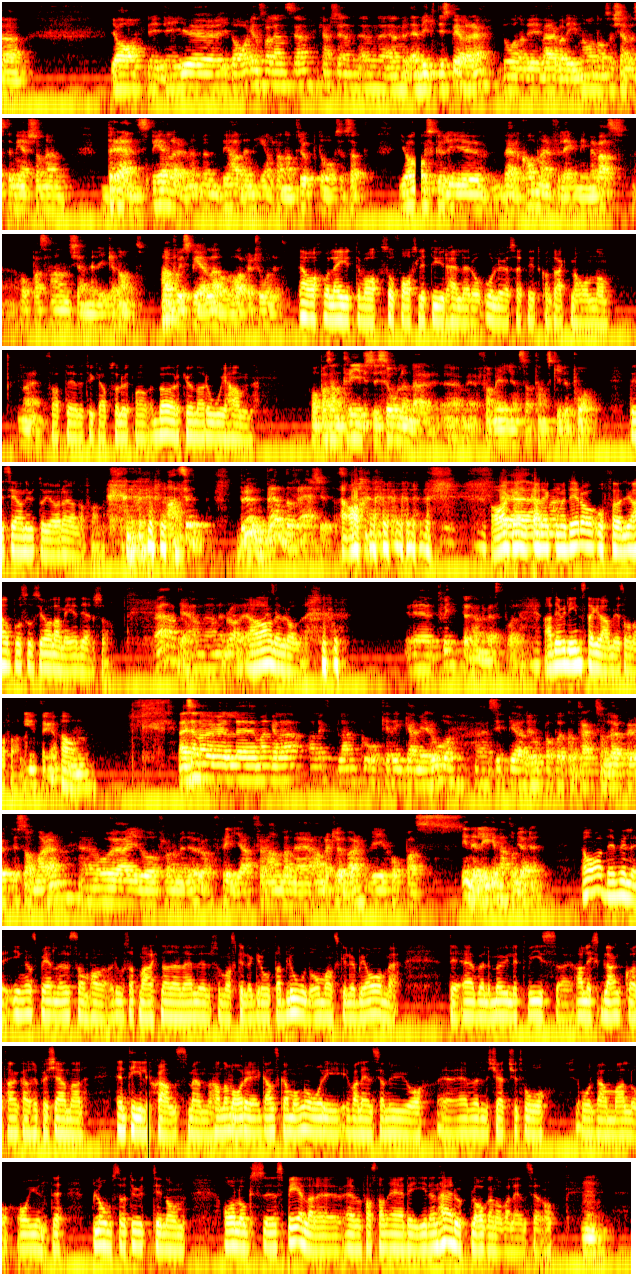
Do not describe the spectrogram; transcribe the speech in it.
ja, det, det, är ju i dagens Valencia kanske en, en, en, en viktig spelare. Då när vi värvade in honom så kändes det mer som en breddspelare men, men, vi hade en helt annan trupp då också. Så jag skulle ju välkomna en förlängning med Vass. Hoppas han känner likadant. Han får ju spela och har förtroendet. Ja, och lär ju inte vara så fasligt dyr heller att lösa ett nytt kontrakt med honom. Nej. Så att det, det, tycker jag absolut man bör kunna ro i hamn. Hoppas han trivs i solen där eh, med familjen så att han skriver på. Det ser han ut att göra i alla fall. han ser brunbränd och fräsch ut. Alltså. Ja. ja, jag kan, kan rekommendera att följa honom på sociala medier. Så. Ja, okay. han, han, är bra där. Ja, det är bra där. är det Twitter han är bäst på eller? Ja, det är väl Instagram i sådana fall. Instagram? Ja. Mm. Nej, sen har vi väl eh, Mangala, Alex Blanco och Kevin Gamiro. Eh, sitter allihopa på ett kontrakt som löper ut i sommaren eh, och är ju då från och med nu då fria att förhandla med andra klubbar. Vi hoppas innerligen att de gör det. Ja, det är väl inga spelare som har rosat marknaden eller som man skulle gråta blod om man skulle bli av med. Det är väl möjligtvis Alex Blanco att han kanske förtjänar en till chans. Men han har varit ganska många år i Valencia nu och är väl 21-22 år gammal och har ju inte blomstrat ut till någon A-lagsspelare även fast han är det i den här upplagan av Valencia. Då. Mm.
